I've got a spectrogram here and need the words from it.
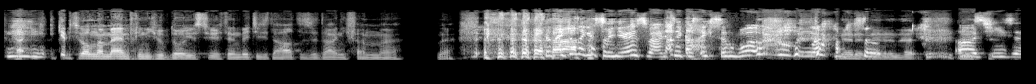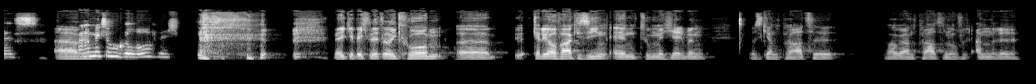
Ja, ik, ik heb het wel naar mijn vriendengroep doorgestuurd en een beetje zitten haten ze daar niet van. Nee. Ik dacht echt dat je serieus was. Ik was echt zo, wow. nee, nee, nee, nee, nee. Oh, Dus, Jesus. ehm, Waarom ben ik zo goed gelovig? nee, ik heb echt letterlijk gewoon... eh, ik heb je al vaak gezien en toen met Gerben was ik aan het praten, waren we aan het praten over andere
